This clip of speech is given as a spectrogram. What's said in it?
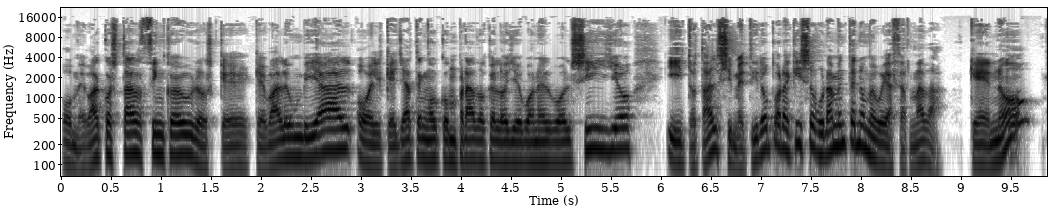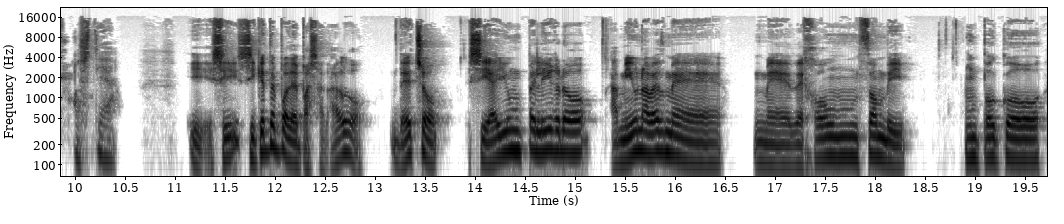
o me va a costar 5 euros que, que, vale un vial, o el que ya tengo comprado que lo llevo en el bolsillo. Y total, si me tiro por aquí, seguramente no me voy a hacer nada. ¿Que no? Hostia. Y sí, sí que te puede pasar algo. De hecho, si hay un peligro. A mí una vez me, me dejó un zombie un poco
